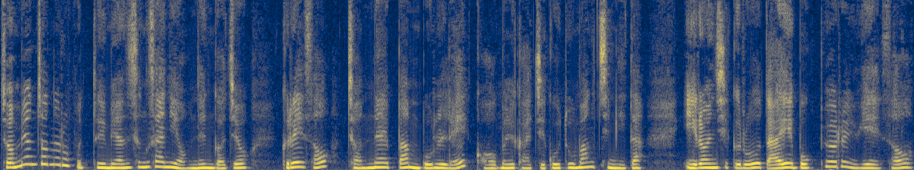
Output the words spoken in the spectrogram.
전면전으로 붙으면 승산이 없는 거죠. 그래서 전날 밤 몰래 검을 가지고 도망칩니다. 이런 식으로 나의 목표를 위해서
